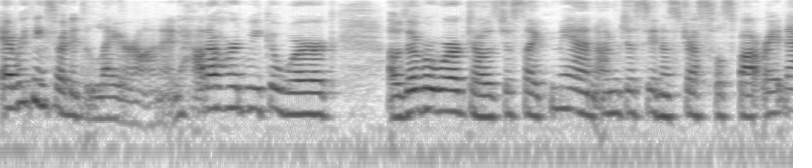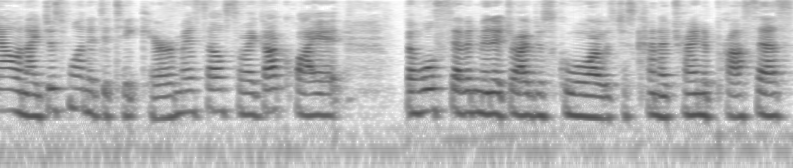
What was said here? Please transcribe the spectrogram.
everything started to layer on it. Had a hard week of work. I was overworked. I was just like, man, I'm just in a stressful spot right now. And I just wanted to take care of myself. So I got quiet. The whole seven minute drive to school, I was just kind of trying to process,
